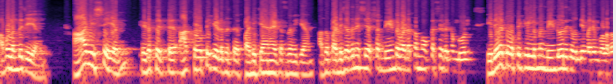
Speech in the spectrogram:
അപ്പോൾ എന്ത് ചെയ്യാം? ആ വിഷയം എടുത്തിട്ട് ആ ടോപ്പിക് എടുത്തിട്ട് പഠിക്കാനായിട്ട് ശ്രമിക്കാം. അത് പഠിച്ചതിന് ശേഷം വീണ്ടും അടുത്ത മോക്കസ് എടുക്കുമ്പോൾ ഇതേ ടോപ്പിക്കിൽ നിന്നും വീണ്ടും ഒരു ചോദ്യം വരുമ്പോൾ അത്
